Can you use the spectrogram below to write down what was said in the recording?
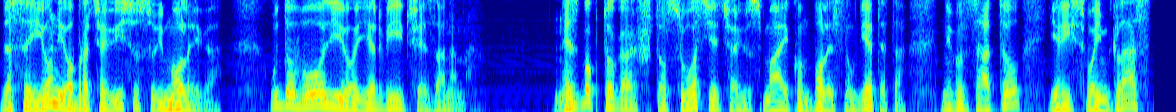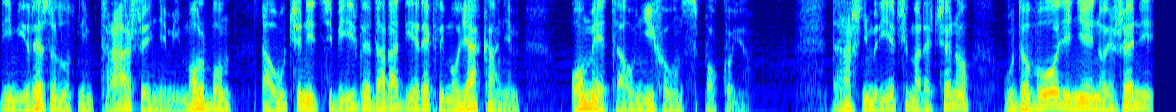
da se i oni obraćaju Isusu i mole ga. Udovoljio jer viče za nama. Ne zbog toga što su osjećaju s majkom bolesnog djeteta, nego zato jer ih svojim glasnim i rezolutnim traženjem i molbom, a učenici bi izgleda radije rekli moljakanjem, ometa u njihovom spokoju. Današnjim riječima rečeno, udovolji njenoj ženi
